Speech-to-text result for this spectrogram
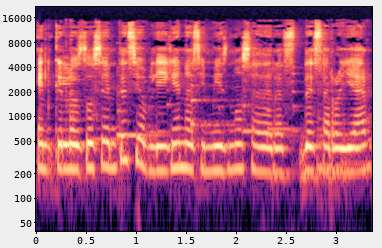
el que los docentes se obliguen a sí mismos a desarrollar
